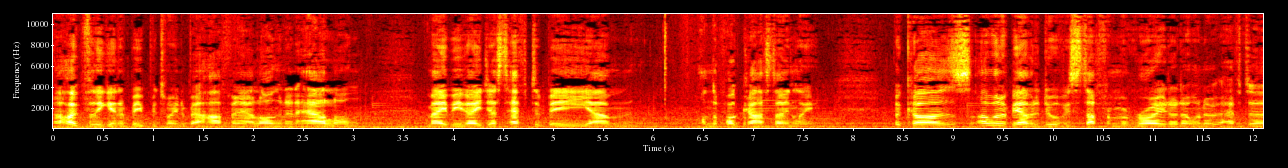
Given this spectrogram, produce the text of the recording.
are hopefully going to be between about half an hour long and an hour long. Maybe they just have to be um, on the podcast only because I want to be able to do all this stuff from a road. I don't want to have to,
